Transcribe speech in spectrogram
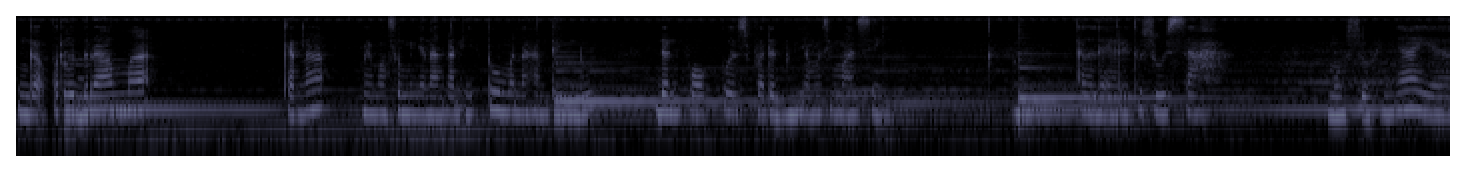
Nggak perlu drama karena memang semenyenangkan itu menahan rindu dan fokus pada dunia masing-masing LDR itu susah musuhnya ya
